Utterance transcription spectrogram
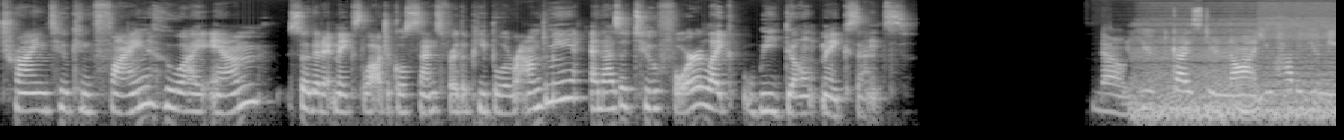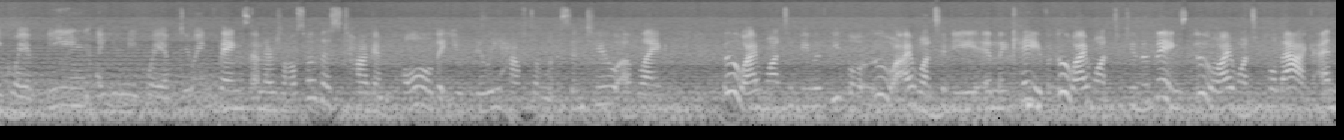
trying to confine who I am so that it makes logical sense for the people around me. And as a 2 4, like, we don't make sense. No, you guys do not. You have a unique way of being, a unique way of doing things, and there's also this tug and pull that you really have to listen to of like, ooh, I want to be with people. Ooh, I want to be in the cave. Ooh, I want to do the things. Ooh, I want to pull back. And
